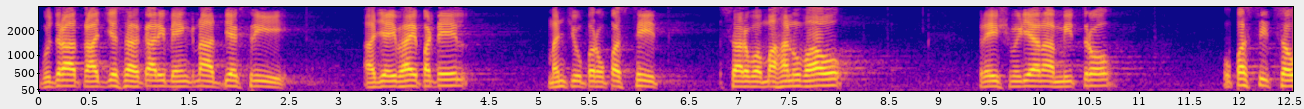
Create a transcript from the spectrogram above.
ગુજરાત રાજ્ય સહકારી બેંકના અધ્યક્ષ શ્રી અજયભાઈ પટેલ, મંચ ઉપર ઉપસ્થિત સર્વ મહાનુભાવો, પ્રેસ મીડિયાના મિત્રો ઉપસ્થિત સૌ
